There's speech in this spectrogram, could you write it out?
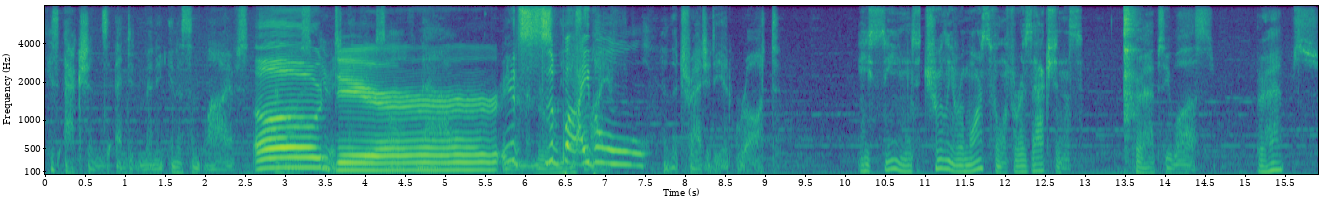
His actions ended many innocent lives. Oh And the spirit of himself dear. It's the remember only his Bible. And the tragedy it wrought. He seemed truly remorseful for his actions. Perhaps he was. Perhaps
